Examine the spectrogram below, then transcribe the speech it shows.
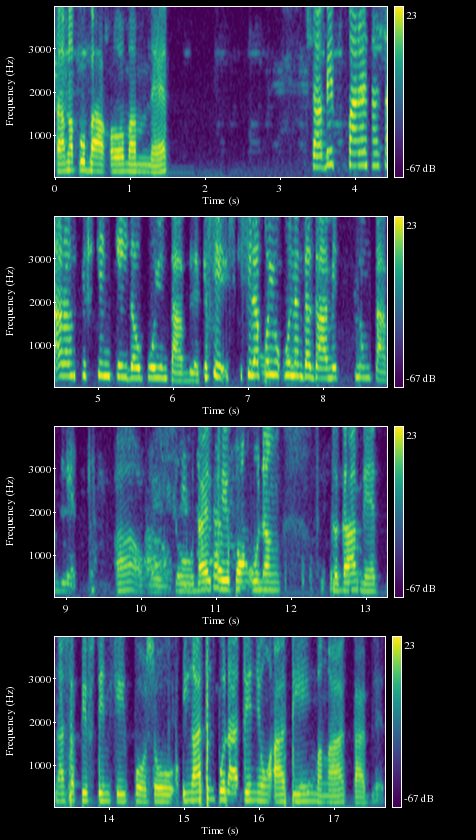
Tama po ba ako, Ma'am Net? Sabi para nasa around 15k daw po yung tablet. Kasi sila po yung unang gagamit ng tablet. Ah, okay. So, dahil kayo po ang unang gagamit, nasa 15K po. So, ingatan po natin yung ating mga tablet.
